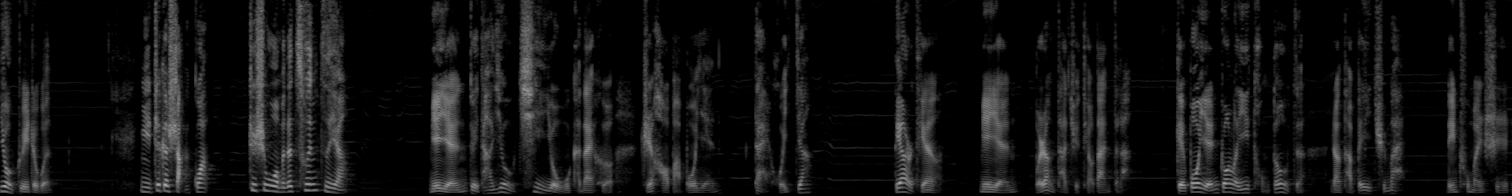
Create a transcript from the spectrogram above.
又追着问：“你这个傻瓜，这是我们的村子呀！”绵延对他又气又无可奈何，只好把波言带回家。第二天啊，绵延不让他去挑担子了。给波言装了一桶豆子，让他背去卖。临出门时，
